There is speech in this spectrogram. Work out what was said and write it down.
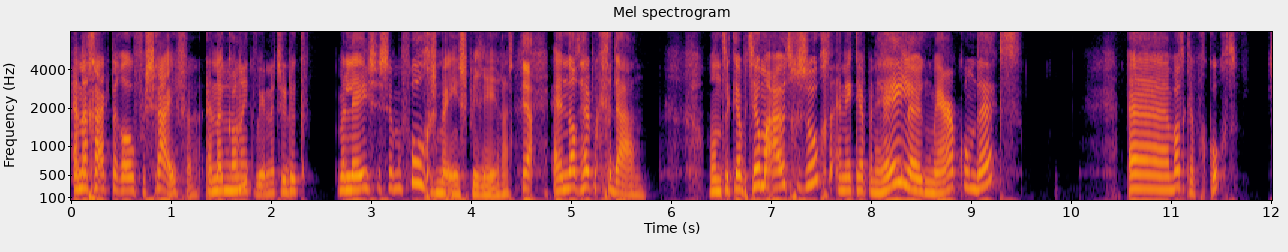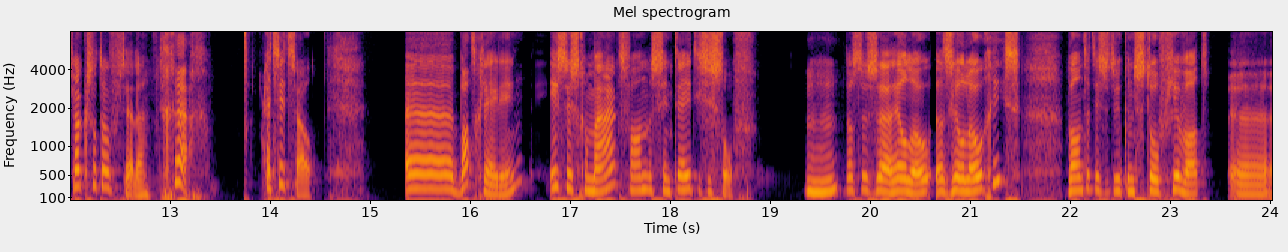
En dan ga ik daarover schrijven. En dan kan ik weer natuurlijk mijn lezers en mijn volgers mee inspireren. Ja. En dat heb ik gedaan. Want ik heb het helemaal uitgezocht en ik heb een heel leuk merk ontdekt. eh, wat ik heb gekocht. Zal ik eens wat over vertellen? Graag. Het zit zo. Badkleding is dus gemaakt van synthetische stof. Mhm. Dat is dus eh, heel, dat is heel logisch. Want het is natuurlijk een stofje wat eh,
